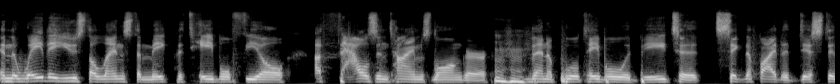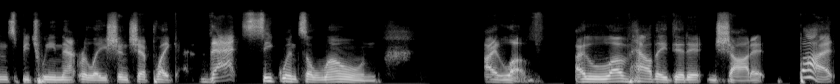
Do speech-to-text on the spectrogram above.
and the way they use the lens to make the table feel a thousand times longer Mhm. than a pool table would be to signify the distance between that relationship. Like that sequence alone, I love. I love how they did it and shot it. But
